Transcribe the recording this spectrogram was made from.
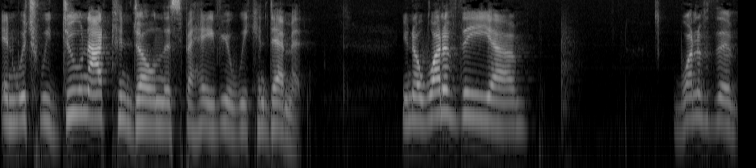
in which we do not condone this behavior, we condemn it. You know, one of the uh, one of the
